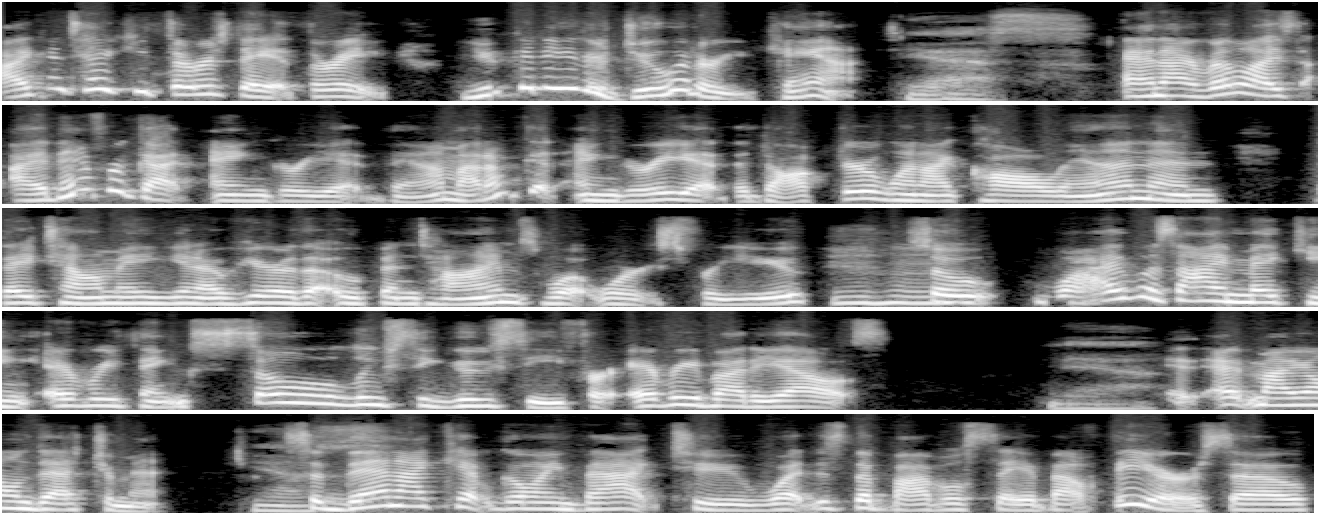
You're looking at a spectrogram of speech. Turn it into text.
I can take you Thursday at three. You can either do it or you can't. Yes. And I realized I never got angry at them. I don't get angry at the doctor when I call in and they tell me, you know, here are the open times, what works for you. Mhm. So why was I making everything so loosey goosey for everybody else yeah. at, my own detriment? So then I kept going back to what does the Bible say about fear? So,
